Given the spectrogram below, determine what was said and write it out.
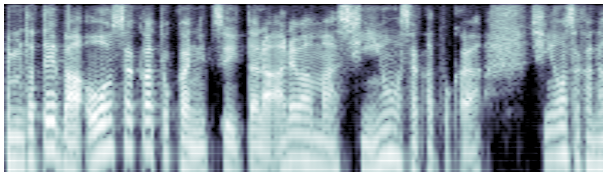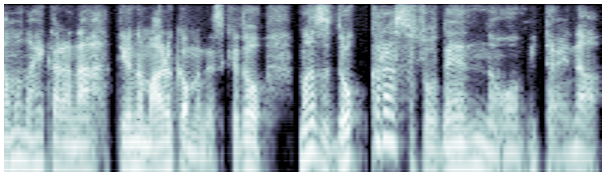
でも例えば大阪とかに着いたら、あれはまあ新大阪とか、新大阪なんもないからなっていうのもあるかもですけど、まずどっから外出んの？みたいな。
